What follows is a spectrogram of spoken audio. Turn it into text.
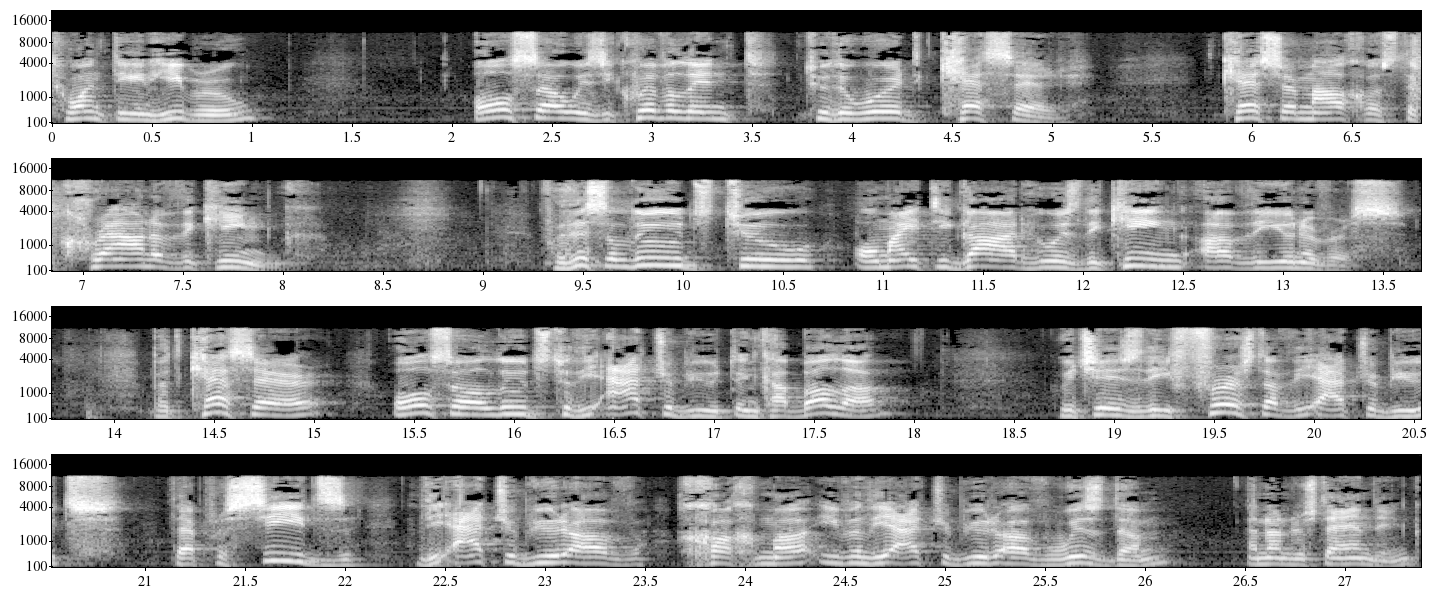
20 in Hebrew, also is equivalent to the word keser, keser malchus, the crown of the king. For this alludes to Almighty God, who is the king of the universe. But keser also alludes to the attribute in Kabbalah, which is the first of the attributes that precedes the attribute of chachma, even the attribute of wisdom and understanding.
